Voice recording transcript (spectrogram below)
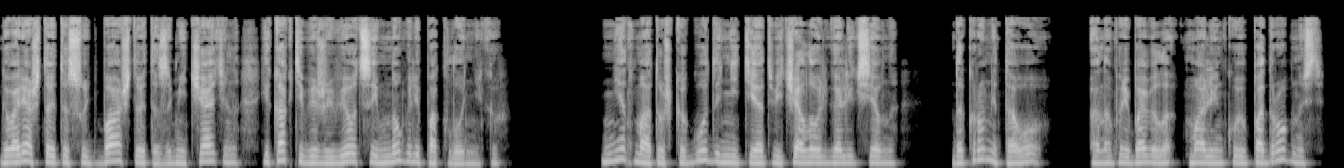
говоря, что это судьба, что это замечательно, и как тебе живется, и много ли поклонников. «Нет, матушка, годы не те», — отвечала Ольга Алексеевна. «Да кроме того, она прибавила маленькую подробность,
